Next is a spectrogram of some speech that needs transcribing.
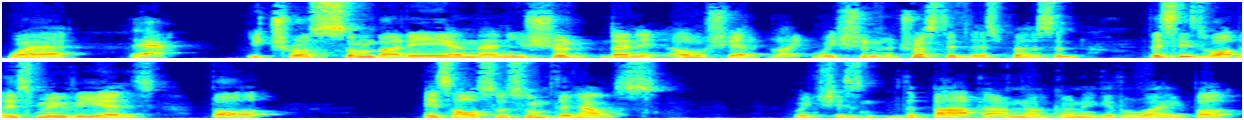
where Yeah, you trust somebody and then you shouldn't. then it, oh shit, like we shouldn't have trusted this person. this is what this movie is, but it's also something else, which is the part that I'm not going to give away. But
